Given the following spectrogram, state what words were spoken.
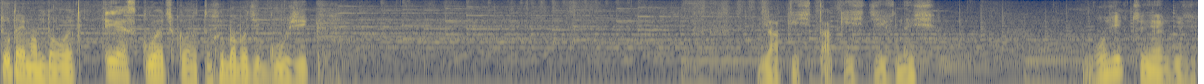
Tutaj mam dołek. Jest kółeczko, ale to chyba będzie guzik. Jakiś takiś dziwnyś. Guzik czy nie guzik?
